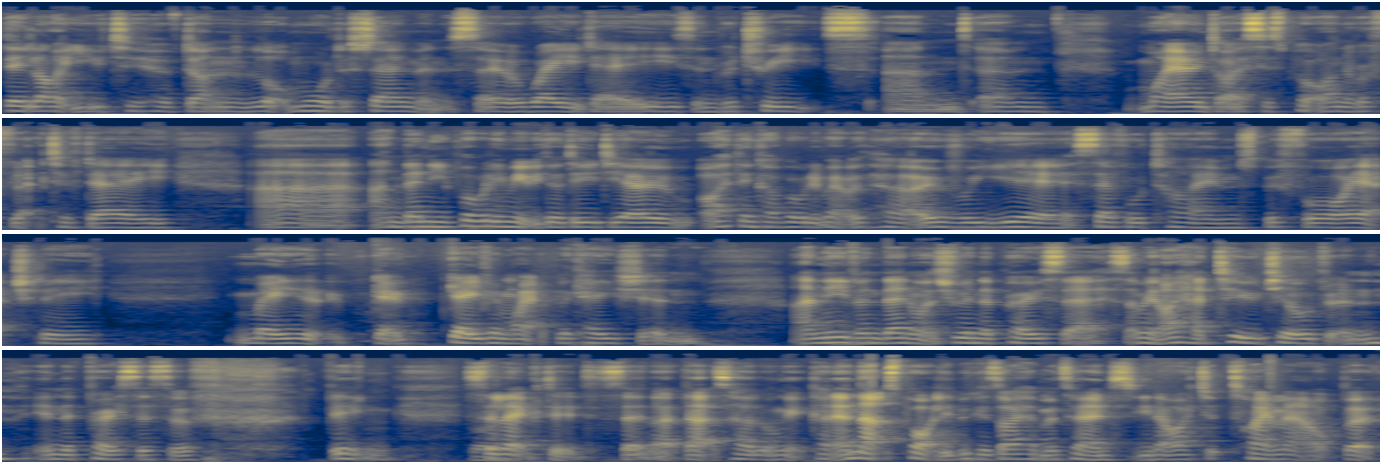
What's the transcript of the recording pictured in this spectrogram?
they like you to have done a lot more discernment, so away days and retreats, and um, my own diocese put on a reflective day. Uh, and then you probably meet with your DDO. I think I probably met with her over a year, several times before I actually made gave in my application. And even then, once you're in the process, I mean, I had two children in the process of being selected. So that that's how long it can, and that's partly because I had maternity. You know, I took time out, but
